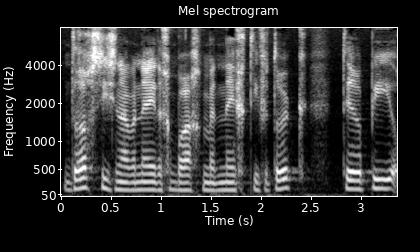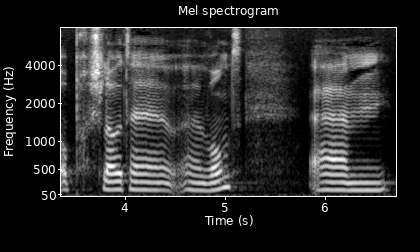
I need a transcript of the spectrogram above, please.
drastisch naar beneden gebracht met negatieve druktherapie op gesloten uh, wond. Um,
